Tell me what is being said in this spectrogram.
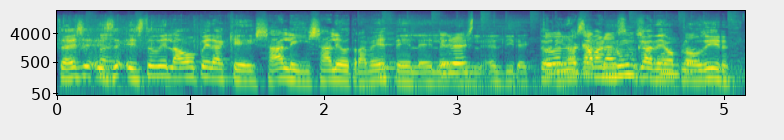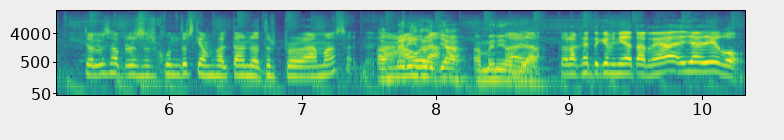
¿Sabes? Es- esto de la ópera que sale y sale otra vez el, el- el- el director y no acaban nunca de juntos- aplaudir. Todos los aplausos juntos que han faltado en otros programas. Han venido ahora. ya, han venido Ahora, ya. Toda la gente que venía tarde, ah, ya llegó.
